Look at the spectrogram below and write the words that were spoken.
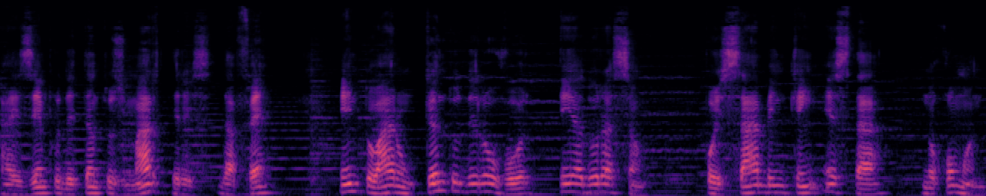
a exemplo de tantos mártires da fé, entoar um canto de louvor e adoração, pois sabem quem está no comando.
